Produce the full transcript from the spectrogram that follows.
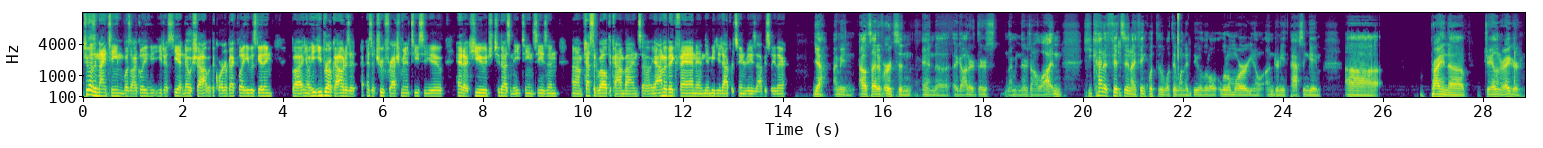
2019 was ugly. He, he, just he had no shot with the quarterback play he was getting. But you know he, he broke out as a as a true freshman at TCU. Had a huge 2018 season. Um, tested well at the combine. So yeah, I'm a big fan, and the immediate opportunity is obviously there. Yeah, I mean, outside of Ertz and and uh, Goedert, there's I mean, there's not a lot, and he kind of fits in. I think what the what they want to do a little a little more, you know, underneath passing game. Uh, Brian, uh, Jalen Reagor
